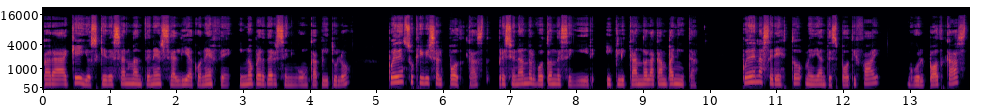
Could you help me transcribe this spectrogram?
Para aquellos que desean mantenerse al día con F y no perderse ningún capítulo, pueden suscribirse al podcast presionando el botón de seguir y clicando la campanita. Pueden hacer esto mediante Spotify, Google Podcast,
